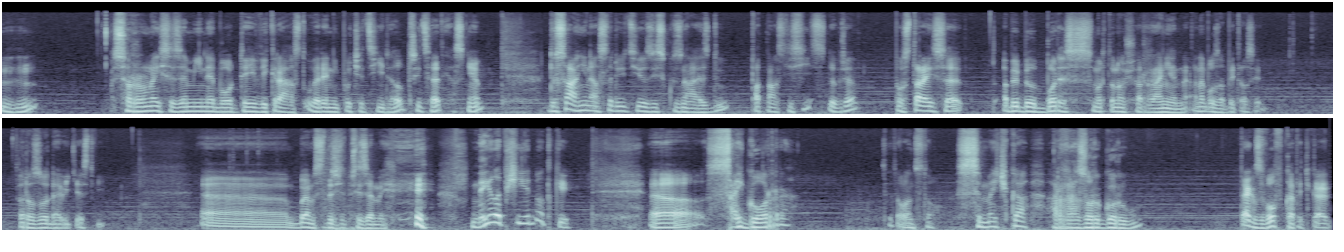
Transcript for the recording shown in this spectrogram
Mhm. Srovnej se zemí nebo dej vykrást uvedený počet sídel, 30, jasně. Dosáhni následujícího zisku z nájezdu, 15 tisíc, dobře. Postarej se, aby byl Boris Smrtonoš raněn, anebo zabit asi. Rozhodné vítězství. Uh, budeme se držet při zemi. Nejlepší jednotky. Uh, Saigor, to je tohle z toho. Smečka Razorgorů. Tak z Vovka teďka, jak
